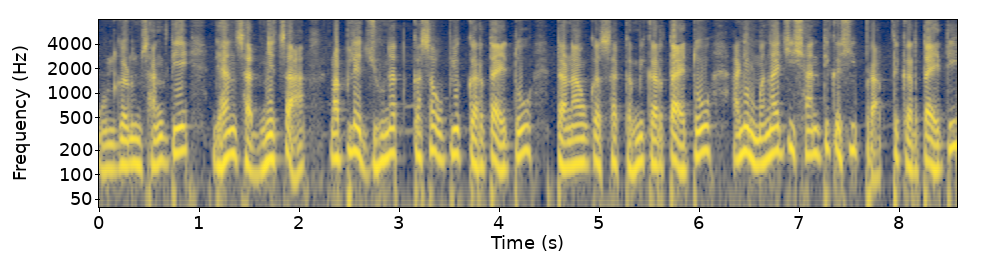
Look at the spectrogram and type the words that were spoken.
उलगडून सांगते. ध्यान साधनेचा आपल्या जीवनात कसा उपयोग करता येतो तणाव कसा कमी करता येतो आणि मनाची शांती कशी प्राप्त करता येते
